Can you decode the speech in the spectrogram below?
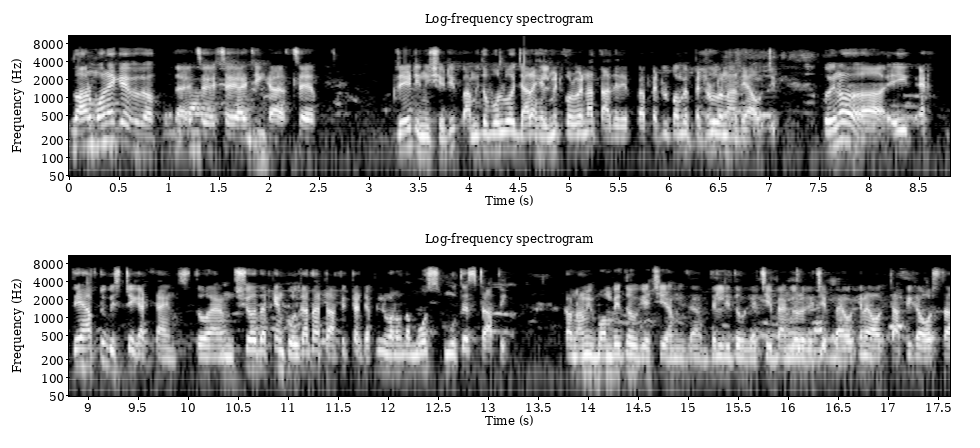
তো আমার মনে হয় আই থিঙ্ক গ্রেট ইনিশিয়েটিভ আমি তো বলব, যারা হেলমেট করবে না, তাদের পেট্রোল পাম্পে পেট্রোলও না দেওয়া উচিত। তো ইউনো এই they have to be stake at times তো I am sure that can Kolkata ট্রাফিকটা definitely one of the most smoothest traffic কারণ আমি বম্বেতেও গেছি, আমি দিল্লিতেও গেছি ব্যাঙ্গালোরে গেছি ওইখানে ট্রাফিক অবস্থা।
